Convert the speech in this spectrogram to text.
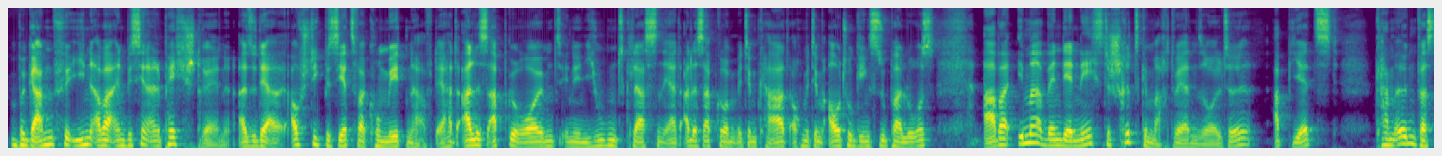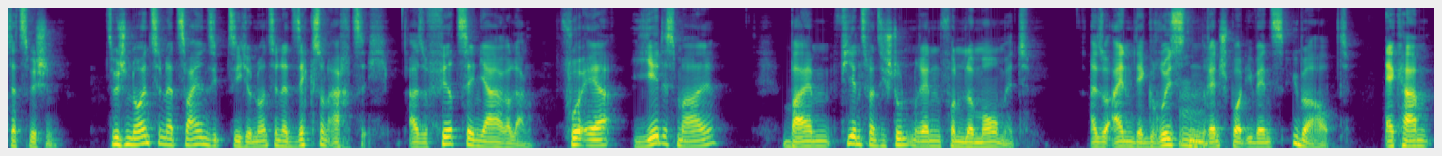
begann für ihn aber ein bisschen eine Pechsträhne. Also der Aufstieg bis jetzt war kometenhaft. Er hat alles abgeräumt in den Jugendklassen, er hat alles abgeräumt mit dem Kart, auch mit dem Auto ging es super los. Aber immer wenn der nächste Schritt gemacht werden sollte, ab jetzt, kam irgendwas dazwischen. Zwischen 1972 und 1986, also 14 Jahre lang, fuhr er jedes Mal beim 24-Stunden-Rennen von Le Mans mit. Also einem der größten mhm. Rennsport-Events überhaupt. Er kam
